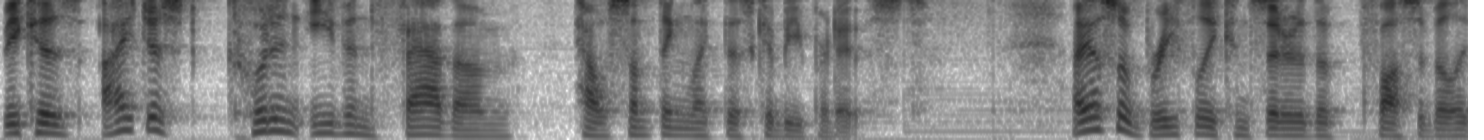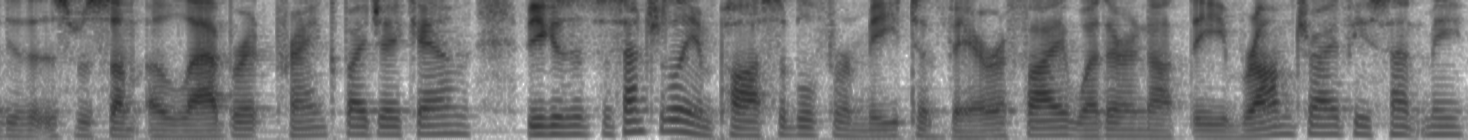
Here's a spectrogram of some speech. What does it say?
Because I just couldn't even fathom how something like this could be produced. I also briefly considered the possibility that this was some elaborate prank by JKM, because it's essentially impossible for me to verify whether or not the ROM drive he sent me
